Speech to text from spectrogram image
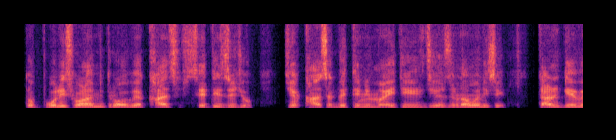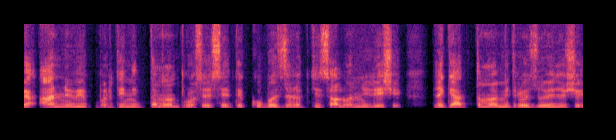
તો પોલીસવાળા મિત્રો, હવે ખાસ સેતી જજો. જે ખાસ અગત્યની માહિતી જે જણાવવાની છે, કારણ કે હવે આ નવી ભરતીની તમામ પ્રોસેસ છે તે ખૂબ જ ઝડપથી ચાલવાની રહેશે. એટલે કે આ તમામ મિત્રો જોઈ જશે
